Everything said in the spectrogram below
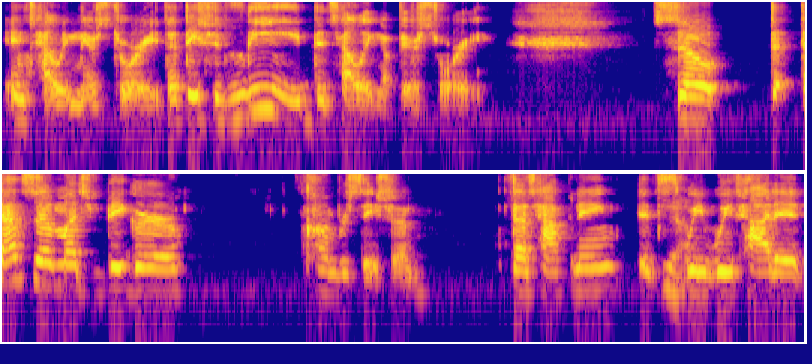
in telling their story, that they should lead the telling of their story. So th- that's a much bigger conversation that's happening. It's yeah. we we've had it,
